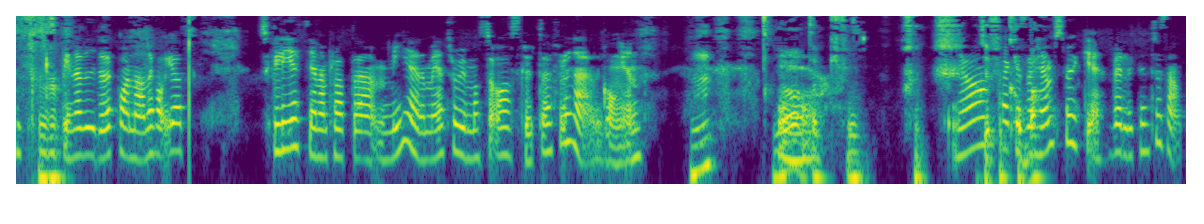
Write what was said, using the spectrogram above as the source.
Spinna vidare på en annan gång. Jag skulle jättegärna prata mer, men jag tror vi måste avsluta för den här gången. Mm. Ja, Eh. tack för Ja, tackar så hemskt mycket. Väldigt intressant.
